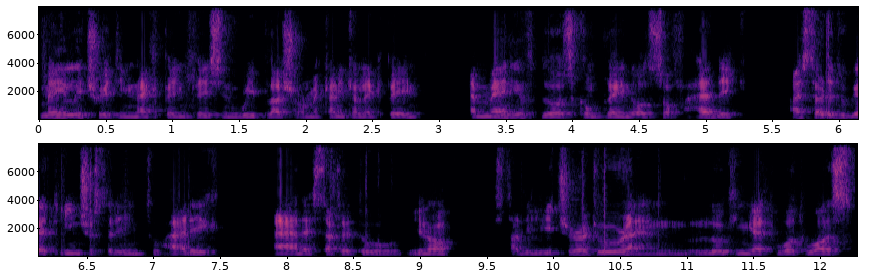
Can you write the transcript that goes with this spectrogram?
mainly treating neck pain patients, whiplash or mechanical neck pain, and many of those complained also of headache, I started to get interested into headache, and I started to, you know, study literature and looking at what was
